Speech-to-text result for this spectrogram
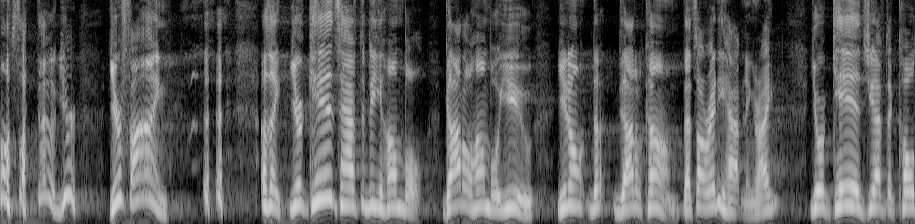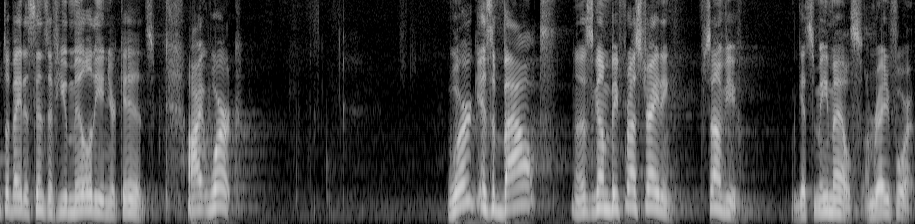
was like, no, you're, you're fine. I was like, your kids have to be humble. God will humble you. You don't, that'll come. That's already happening, right? Your kids, you have to cultivate a sense of humility in your kids. All right, work. Work is about, this is going to be frustrating for some of you. Get some emails. I'm ready for it.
